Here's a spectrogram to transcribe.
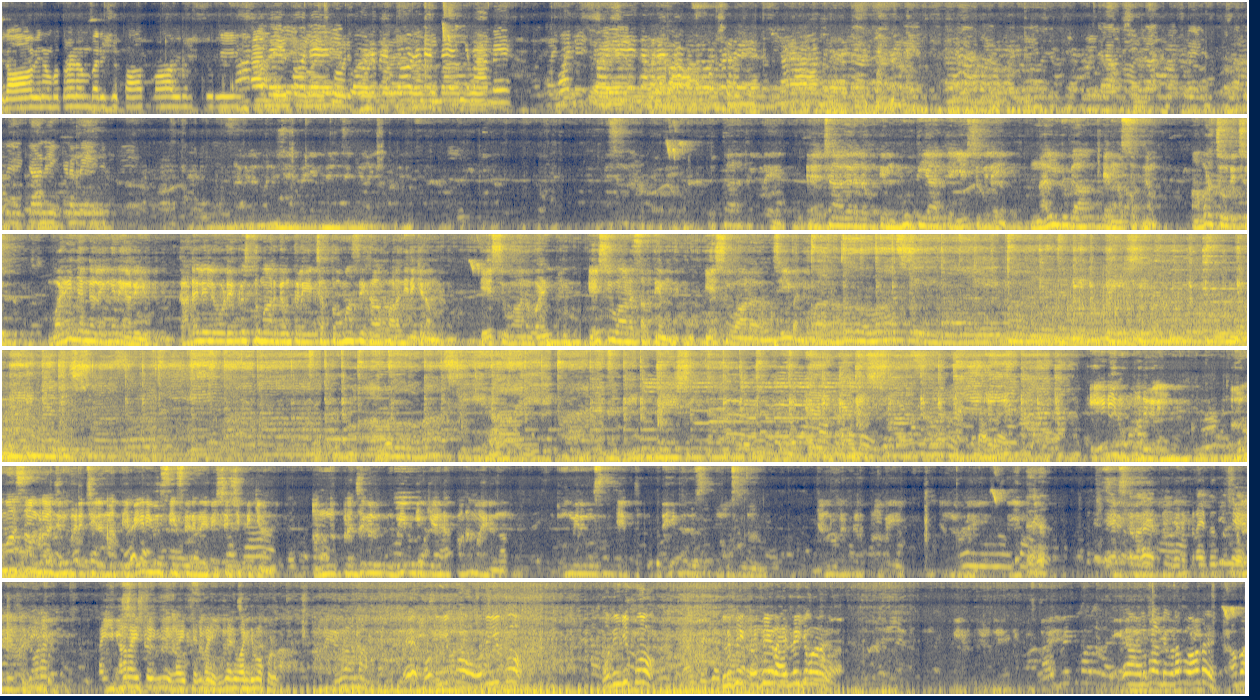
പിതാവിനും പുത്രനും പരിശുദ്ധാത്മാവിനും സ്തുതി അതേപോലെ ഇപ്പോഴും എപ്പോഴും എന്നേക്കുമാമേ. ഈശോയെ, ഞങ്ങളുടെ പാപങ്ങൾ ക്ഷമിക്കണമേ. അനുഗ്രഹിക്കണമേ. ഇക്കാലത്തിലൂടെ രക്ഷാകര ദൗത്യം പൂർത്തിയാക്കിയ യേശുവിനെ നൽകുക എന്ന സ്വപ്നം അവർ ചോദിച്ചു വഴി ഞങ്ങൾ എങ്ങനെ അറിയും? കടലിലൂടെ ക്രിസ്തുമാർഗം തെളിയിച്ച തോമസിഹ പറഞ്ഞിരിക്കണം യേശുവാണ് വഴി യേശുവാണ് സത്യം യേശുവാണ് ജീവൻ മുപ്പതുകളിൽ റോമ സാമ്രാജ്യം ഭരിച്ചിരുന്ന തിബേരിയസ് സീസറിനെ വിശേഷിപ്പിക്കാൻ അന്ന് പ്രജകൾ ഉപയോഗിക്കേണ്ട പദമായിരുന്നു ഡോമിനോസ് ദേവോസ് നോസ്റ്റർ. ഞങ്ങളുടെ കർത്താവേ വണ്ടി ഒതുങ്ങിപ്പോ ഒതുങ്ങിപ്പോ. ഒതുങ്ങിപ്പോ. റൈറ്റിലേക്ക് പോകണം ഫ്രണ്ട് കൂടെ പോകണ്ടേ അപ്പൊ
